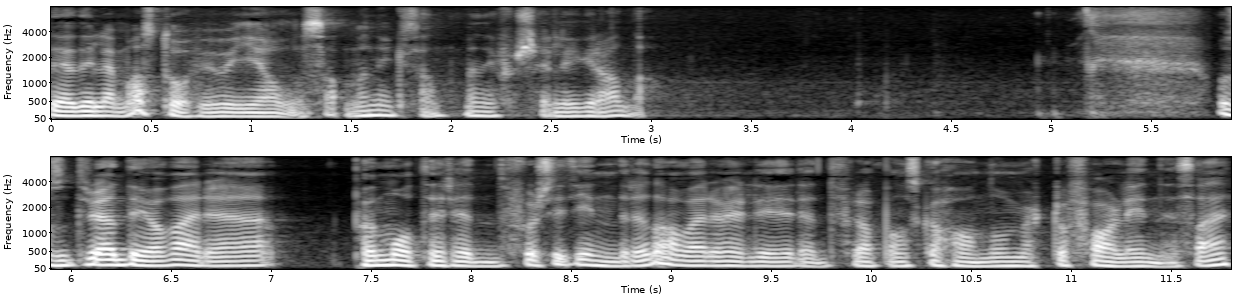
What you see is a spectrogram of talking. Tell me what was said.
det dilemmaet står vi jo i alle sammen, ikke sant? men i forskjellig grad. da. Og så tror jeg det å være på en måte redd for sitt indre, da, være veldig redd for at man skal ha noe mørkt og farlig inni seg,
